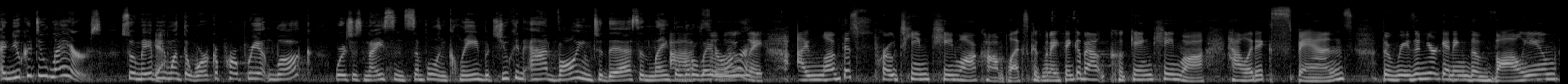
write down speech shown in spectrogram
and you could do layers. So maybe you want the work appropriate look where it's just nice and simple and clean, but you can add volume to this and length a little later on. Absolutely. I love this protein quinoa complex because when I think about cooking quinoa, how it expands, the reason you're getting the volume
